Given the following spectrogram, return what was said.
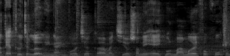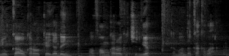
Đã test thử chất lượng hình ảnh của chiếc ờ, máy chiếu Sony EX430 phục vụ cho nhu cầu karaoke gia đình và phòng karaoke chuyên nghiệp. Cảm ơn tất cả các bạn.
